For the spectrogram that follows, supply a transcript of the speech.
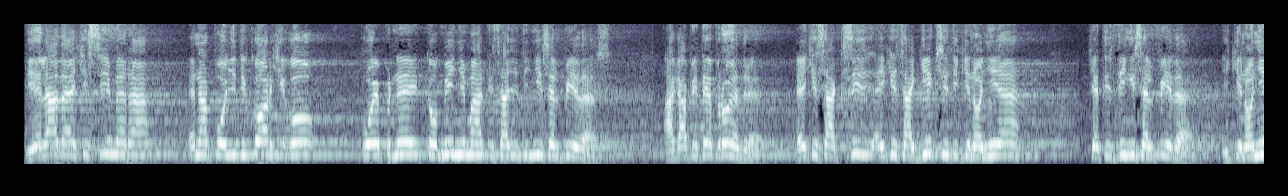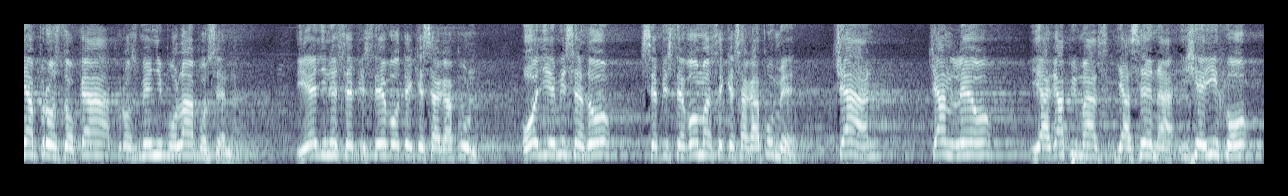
Η Ελλάδα έχει σήμερα έναν πολιτικό αρχηγό που εμπνέει το μήνυμα της αληθινής ελπίδας. Αγαπητέ Πρόεδρε, έχεις, αξί... έχεις αγγίξει την κοινωνία και της δίνεις ελπίδα. Η κοινωνία προσδοκά, προσμένει πολλά από σένα. Οι Έλληνες σε πιστεύονται και σε αγαπούν. Όλοι εμείς εδώ σε πιστευόμαστε και σε αγαπούμε. Κι αν, κι αν λέω η αγάπη μας για σένα είχε ήχο,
